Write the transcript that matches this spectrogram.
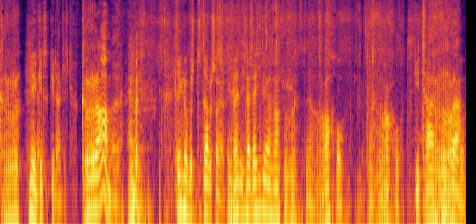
Krr. Nee, geht, geht eigentlich. Krame. Klingt nur total bescheuert. Ich weiß, ich weiß echt nicht, wie man das macht. Rojo. Rojo. Gitarra.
